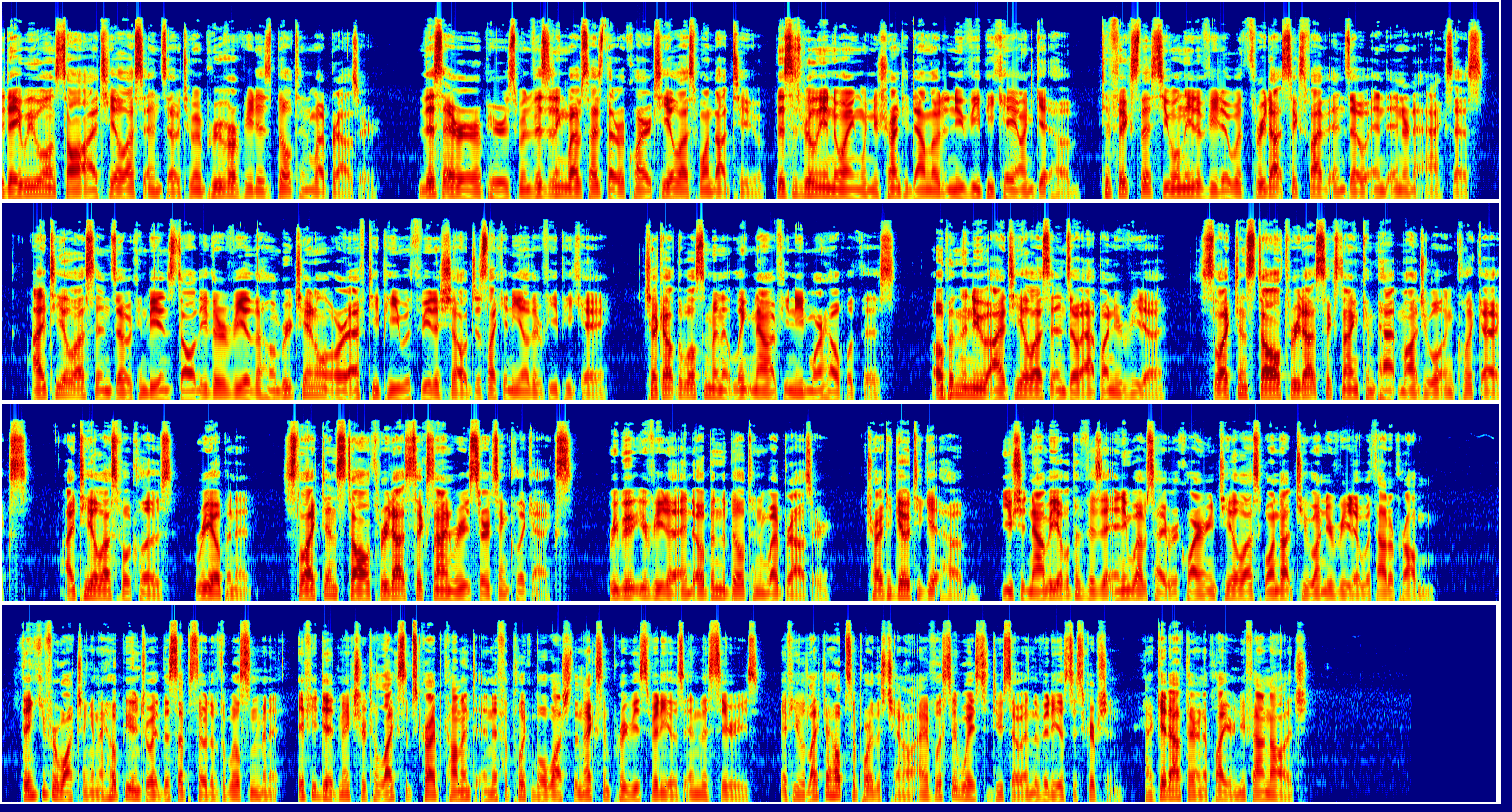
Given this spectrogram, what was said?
Today we will install ITLS Enso to improve our Vita's built-in web browser. This error appears when visiting websites that require TLS 1.2. This is really annoying when you're trying to download a new VPK on GitHub. To fix this, you will need a Vita with 3.65 Enso and internet access. ITLS Enso can be installed either via the Homebrew channel or FTP with Vita Shell, just like any other VPK. Check out the Wilson Minute link now if you need more help with this. Open the new ITLS Enso app on your Vita. Select Install 3.69 Compat module and click X. ITLS will close. Reopen it. Select Install 3.69 root certs and click X. Reboot your Vita and open the built-in web browser. Try to go to GitHub. You should now be able to visit any website requiring TLS 1.2 on your Vita without a problem. Thank you for watching and I hope you enjoyed this episode of the Wilson Minute. If you did, make sure to like, subscribe, comment, and if applicable, watch the next and previous videos in this series. If you would like to help support this channel, I have listed ways to do so in the video's description. Now get out there and apply your newfound knowledge.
